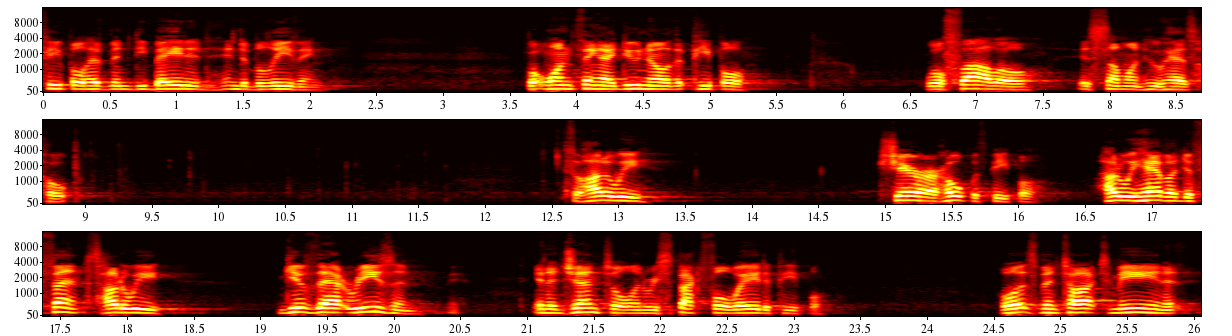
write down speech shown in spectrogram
people have been debated into believing, but one thing I do know that people will follow is someone who has hope. So, how do we share our hope with people? How do we have a defense? How do we give that reason in a gentle and respectful way to people? Well, it's been taught to me, and it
